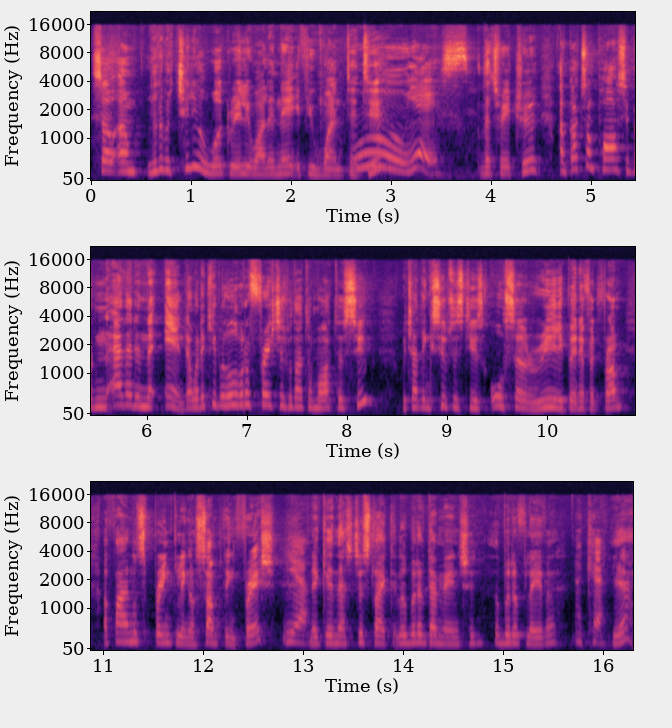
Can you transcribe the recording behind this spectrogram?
So um, a little bit of chili will work really well in there if you wanted to. Ooh, yes. That's very true. I've got some parsley, but I'm gonna add that in the end. I want to keep a little bit of freshness with our tomato soup, which I think soups and stews also really benefit from. A final sprinkling of something fresh. Yeah. And again, that's just like a little bit of dimension, a little bit of flavor. Okay. Yeah.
